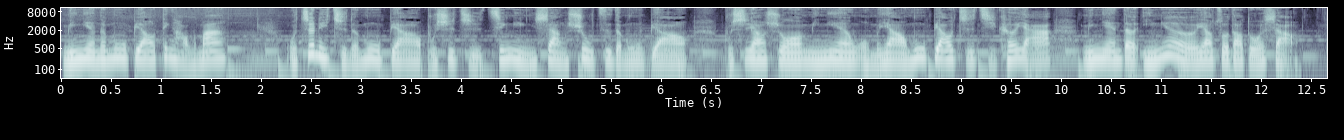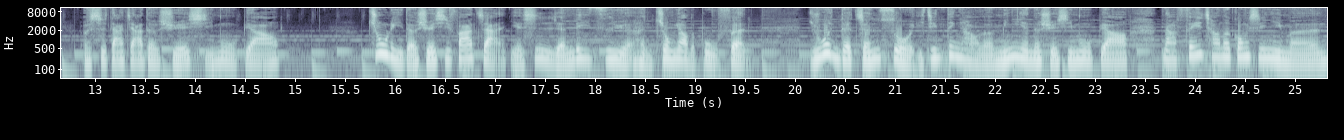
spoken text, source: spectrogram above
明年的目标定好了吗？我这里指的目标，不是指经营上数字的目标，不是要说明年我们要目标值几颗牙，明年的营业额要做到多少，而是大家的学习目标。助理的学习发展也是人力资源很重要的部分。如果你的诊所已经定好了明年的学习目标，那非常的恭喜你们，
